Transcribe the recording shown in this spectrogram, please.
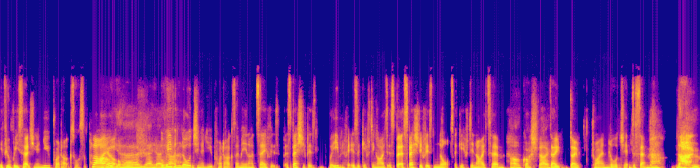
if you're researching a new product or supplier oh, yeah, or, yeah, yeah, or yeah. even launching a new product. I mean, I'd say if it's especially if it's well, even if it is a gifting item, but especially if it's not a gifting item. Oh gosh, no. Don't don't try and launch it in December. No.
